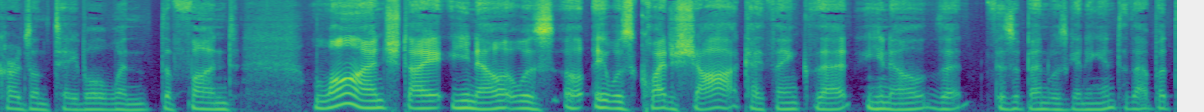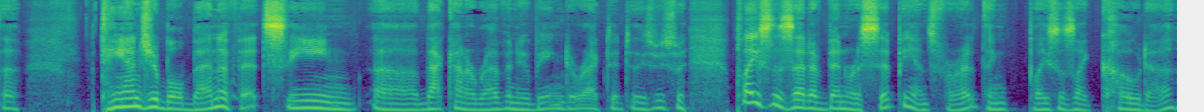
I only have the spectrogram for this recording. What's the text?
cards on the table. When the fund launched i you know it was uh, it was quite a shock i think that you know that visit bend was getting into that. But the tangible benefits seeing uh, that kind of revenue being directed to these resources. places that have been recipients for it think places like COTA.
